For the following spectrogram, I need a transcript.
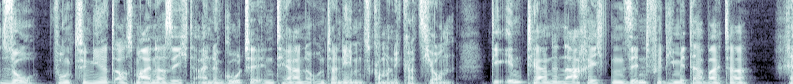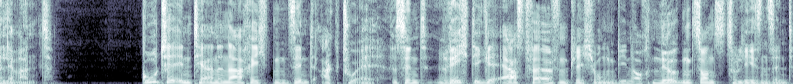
So funktioniert aus meiner Sicht eine gute interne Unternehmenskommunikation. Die internen Nachrichten sind für die Mitarbeiter relevant. Gute interne Nachrichten sind aktuell. Es sind richtige Erstveröffentlichungen, die auch nirgends sonst zu lesen sind.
